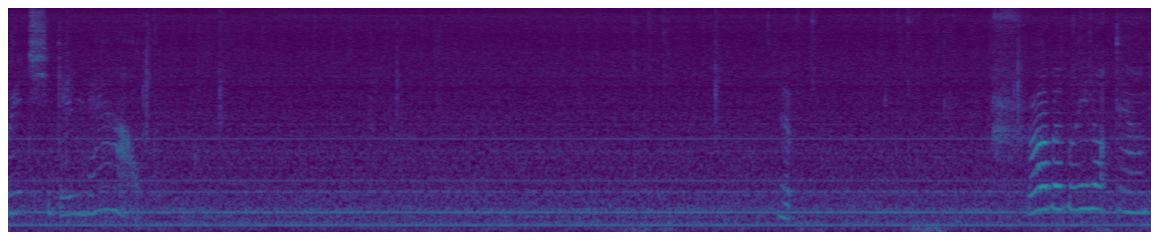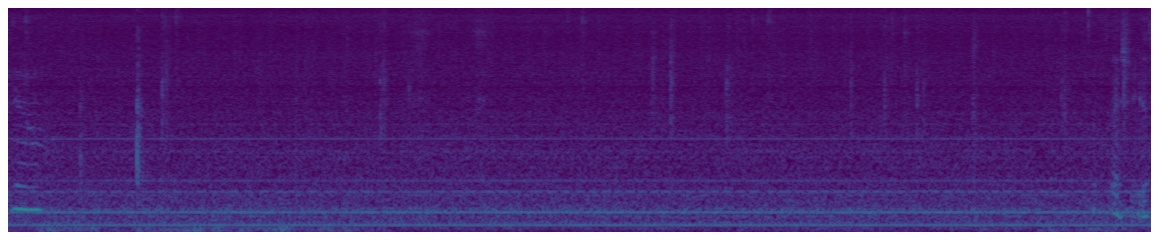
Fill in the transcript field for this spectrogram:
Where'd she go now? Nope. Probably not down here. There she is.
